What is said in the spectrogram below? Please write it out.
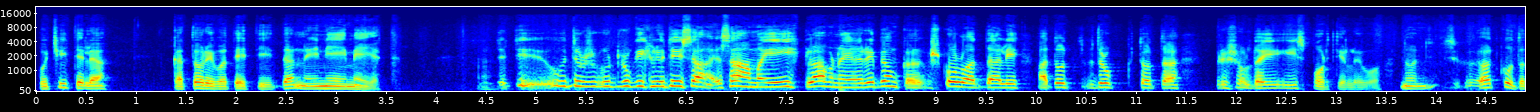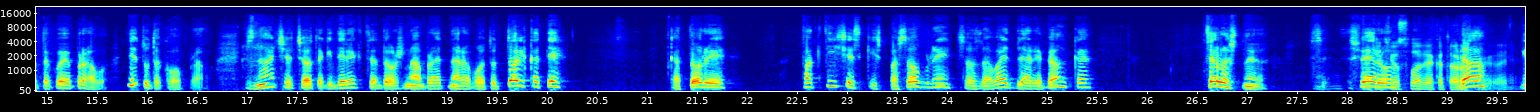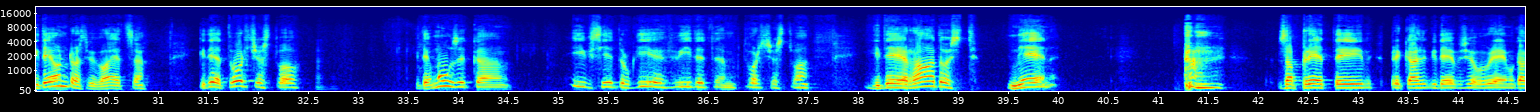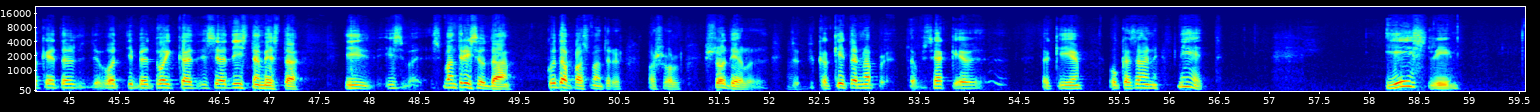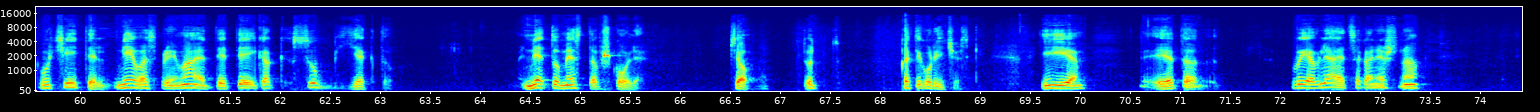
учителя, который вот эти данные не имеет. У других людей самое их главное, ребенка в школу отдали, а тут вдруг кто-то пришел да и испортил его. Но откуда такое право? Нету такого права. Значит, все-таки дирекция должна брать на работу только тех, которые фактически способны создавать для ребенка целостную сферу, Эти условия, которые да, где он развивается, где творчество, где музыка и все другие виды там, творчества, где радость, не запреты, приказы, где все время как это, вот тебе двойка, садись на место и, и смотри сюда. Куда посмотрел, пошел? Что делаешь? Какие-то всякие такие указания? Нет. Если учитель не воспринимает детей как субъектов, нету места в школе. Все. Тут категорически. И это выявляется, конечно,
